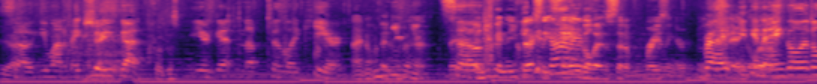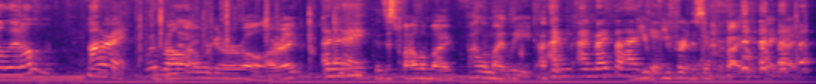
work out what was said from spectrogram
So you want to make sure you got this- you're getting up to like here. I don't And know you, you So and you can you can you actually can kind of- angle it instead of raising your Right, you can it. angle it a little. All right, we're Now rolling. we're gonna roll. All right. Okay, And just follow my follow my lead. I think I'm, I'm right behind you, you. you've heard of this improvising thing, right?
